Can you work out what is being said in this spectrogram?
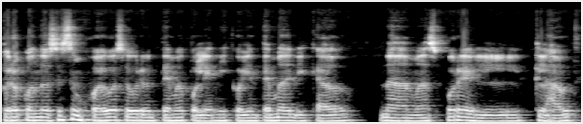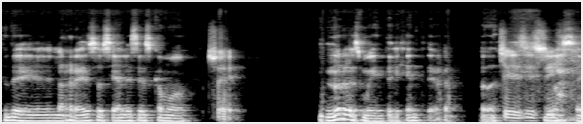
Pero cuando haces un juego sobre un tema polémico y un tema delicado, nada más por el cloud de las redes sociales es como... Sí. No eres muy inteligente, ¿verdad? Sí, sí, sí.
